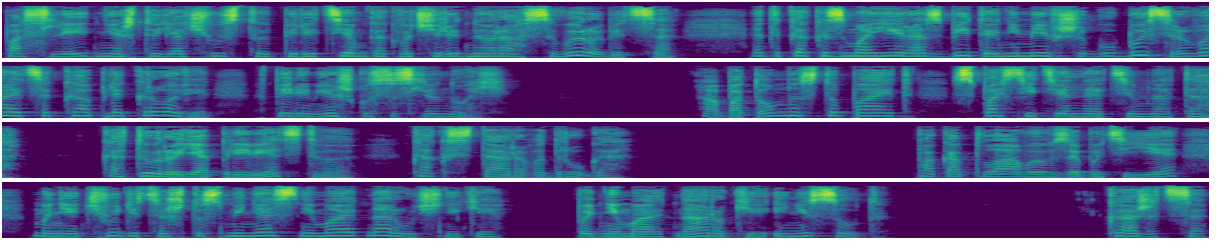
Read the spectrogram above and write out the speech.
Последнее, что я чувствую перед тем, как в очередной раз вырубиться, это как из моей разбитой онемевшей губы срывается капля крови вперемешку со слюной. А потом наступает спасительная темнота, которую я приветствую, как старого друга. Пока плаваю в забытие, мне чудится, что с меня снимают наручники, поднимают на руки и несут. Кажется,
